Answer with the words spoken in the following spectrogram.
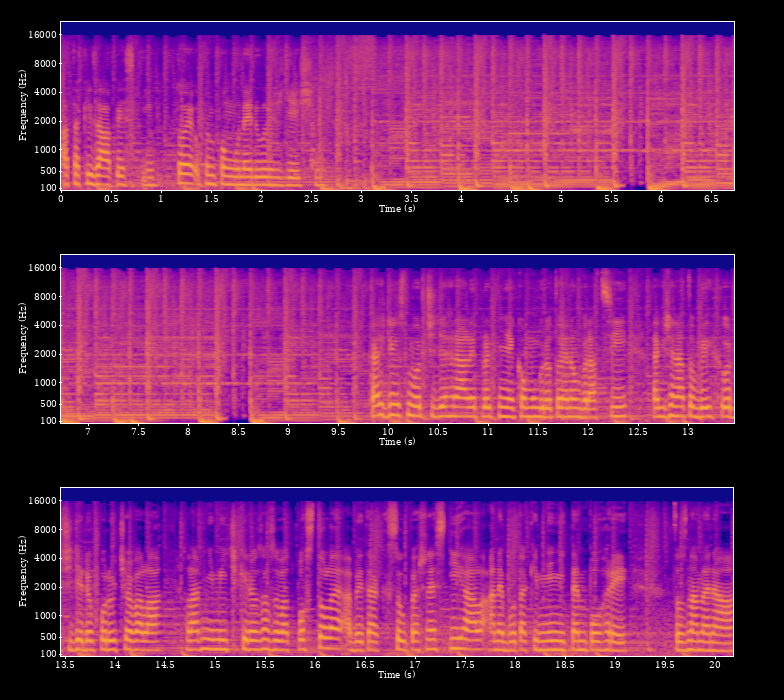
a taky zápěstí. To je u pingpongu nejdůležitější. Každý už jsme určitě hráli proti někomu, kdo to jenom vrací, takže na to bych určitě doporučovala hlavně míčky rozhazovat po stole, aby tak soupeř nestíhal, anebo taky měnit tempo hry. To znamená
